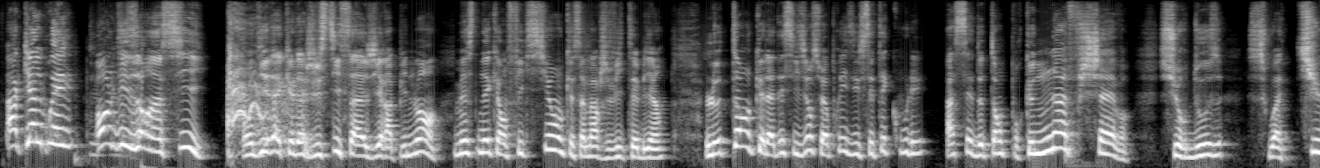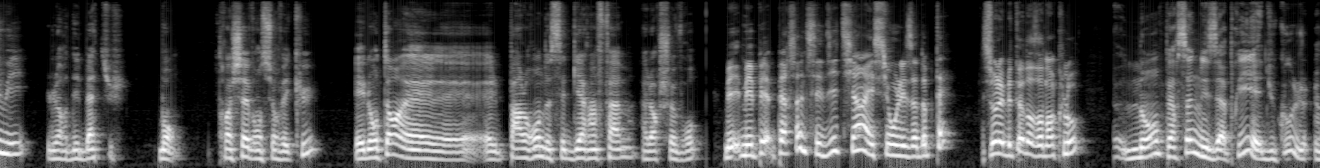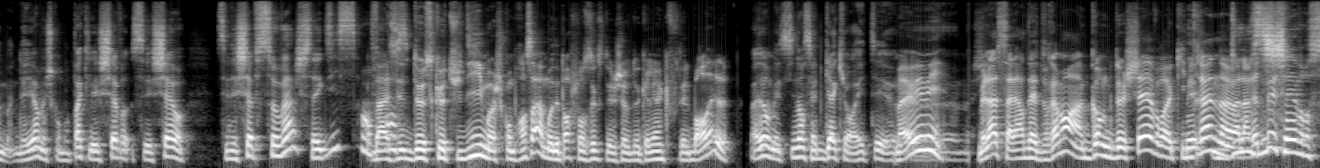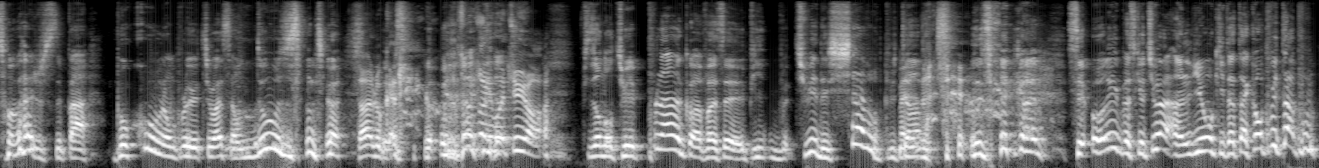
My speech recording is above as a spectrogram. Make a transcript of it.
À quel prix? En le disant ainsi, on dirait que la justice a agi rapidement, mais ce n'est qu'en fiction que ça marche vite et bien. Le temps que la décision soit prise, il s'est écoulé assez de temps pour que 9 chèvres sur 12 soient tuées lors des battues. Bon, trois chèvres ont survécu, et longtemps elles, elles parleront de cette guerre infâme à leurs chevreaux. Mais, mais pe- personne s'est dit, tiens, et si on les adoptait? Si on les mettait dans un enclos? Non, personne ne les a pris, et du coup, euh, D'ailleurs, mais je comprends pas que les chèvres, ces chèvres, c'est des chèvres sauvages, ça existe ça en Bah, France c'est de ce que tu dis, moi je comprends ça. Moi au départ, je pensais que c'était le chef de quelqu'un qui foutait le bordel. Bah non, mais sinon, c'est le gars qui aurait été... euh, Bah oui, oui. euh, Mais là, ça a l'air d'être vraiment un gang de chèvres qui mais traînent à 12 l'arrêt de bus. chèvres sauvages, c'est pas beaucoup non plus, tu vois, c'est en 12, tu vois. Ça, l'occasion. dans les voitures Puis ils en ont tué plein, quoi. Enfin, c'est- et puis bah, tuer des chèvres, putain. C'est- quand même, c'est horrible parce que tu vois, un lion qui t'attaque, oh putain, poum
